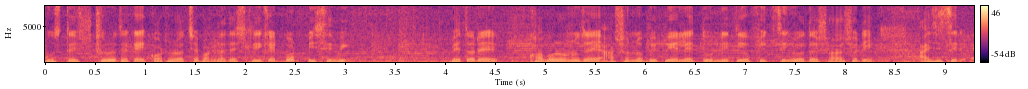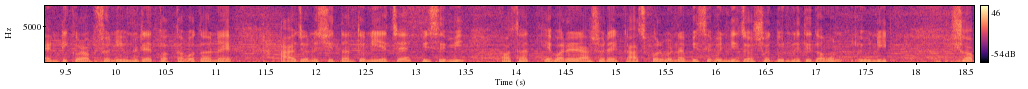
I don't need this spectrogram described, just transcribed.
বুঝতে শুরু থেকেই কঠোর হচ্ছে বাংলাদেশ ক্রিকেট বোর্ড পিসিবি ভেতরের খবর অনুযায়ী আসন্ন বিপিএলে দুর্নীতি ও ফিক্সিং রোধে সরাসরি আইসিসির অ্যান্টি করাপশন ইউনিটের তত্ত্বাবধানে আয়োজনের সিদ্ধান্ত নিয়েছে বিসিবি অর্থাৎ এবারের আসরে কাজ করবে না বিসিবির নিজস্ব দুর্নীতি দমন ইউনিট। সব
